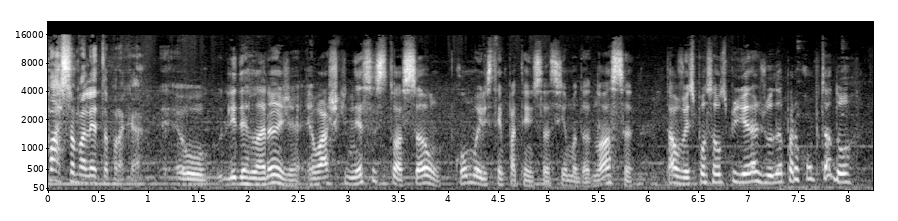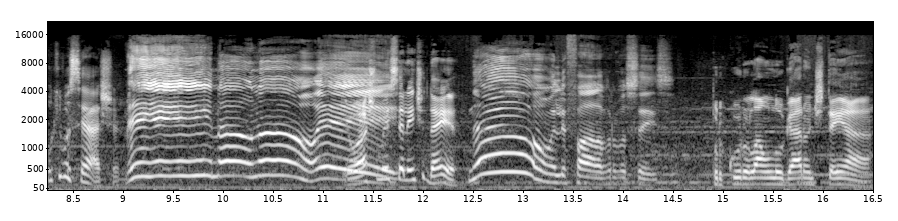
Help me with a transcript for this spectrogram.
Passa a maleta pra cá. É, O líder laranja, eu acho que nessa situação, como eles têm patentes acima da nossa, talvez possamos pedir ajuda para o computador. O que você acha? Ei, ei, ei, não, não, ei. Eu acho uma excelente ideia. Não, ele fala pra vocês. Procuro lá um lugar onde tenha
